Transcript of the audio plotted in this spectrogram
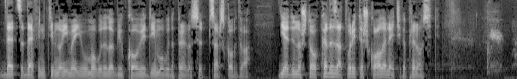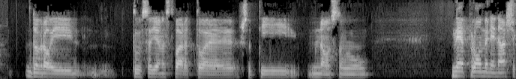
Deca definitivno imaju, mogu da dobiju COVID i mogu da prenose SARS-CoV-2. Jedino što kada zatvorite škole neće ga prenositi. Dobro, ali tu sad jedna stvar, to je što ti na osnovu ne promene našeg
